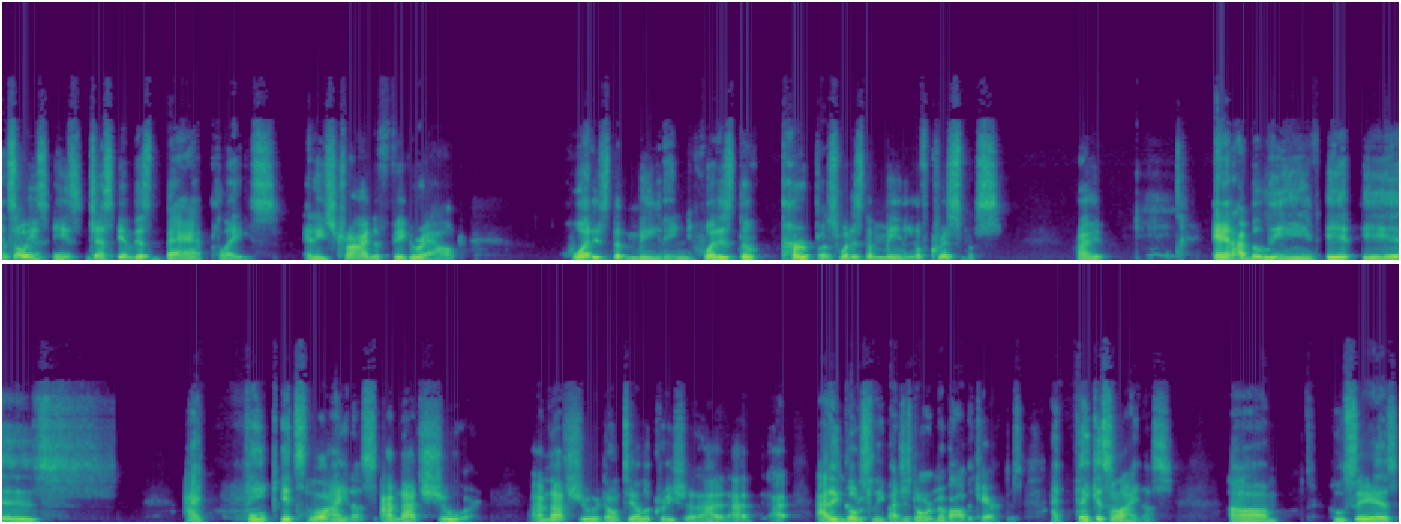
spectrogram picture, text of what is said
And so he's he's just in this bad place, and he's trying to figure out what is the meaning, what is the purpose? What is the meaning of Christmas? Right? And I believe it is, I think it's Linus. I'm not sure. I'm not sure. Don't tell Lucretia. I, I, I, I didn't go to sleep. I just don't remember all the characters. I think it's Linus um, who says,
